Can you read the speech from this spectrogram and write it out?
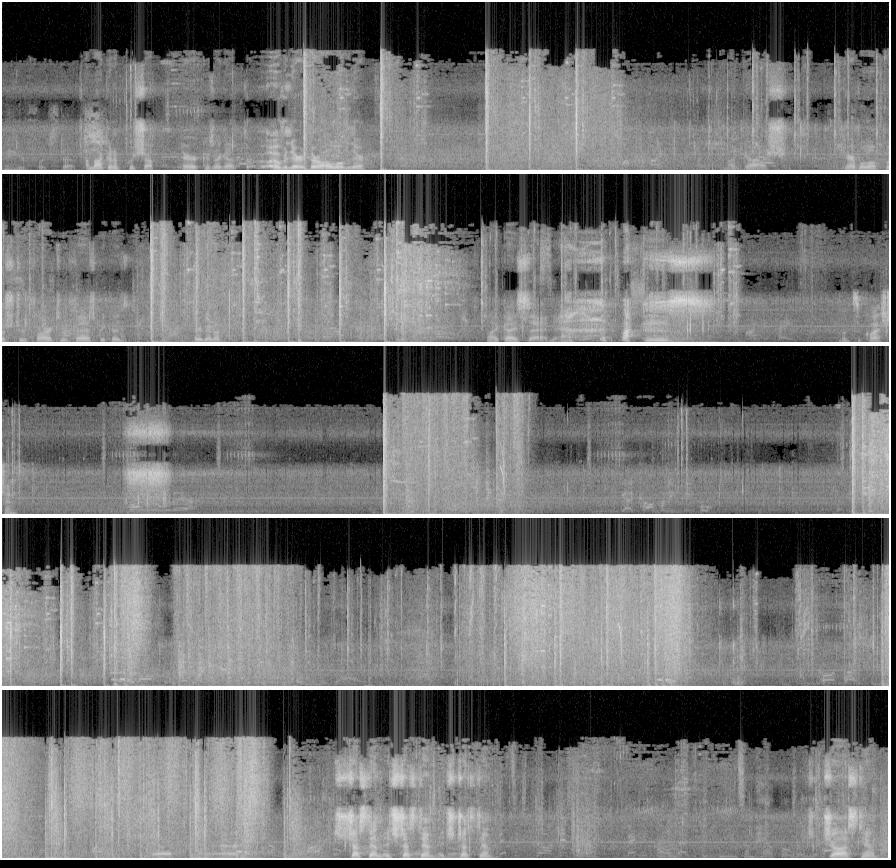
I hear footsteps. I'm not gonna push up, Eric, because I got over there. They're all over there. Oh my gosh, careful! Don't push too far too fast because they're gonna. Like I said. What's the question? Enemy down. it's just him. It's just him. It's just him. Need some help over here. Just him.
